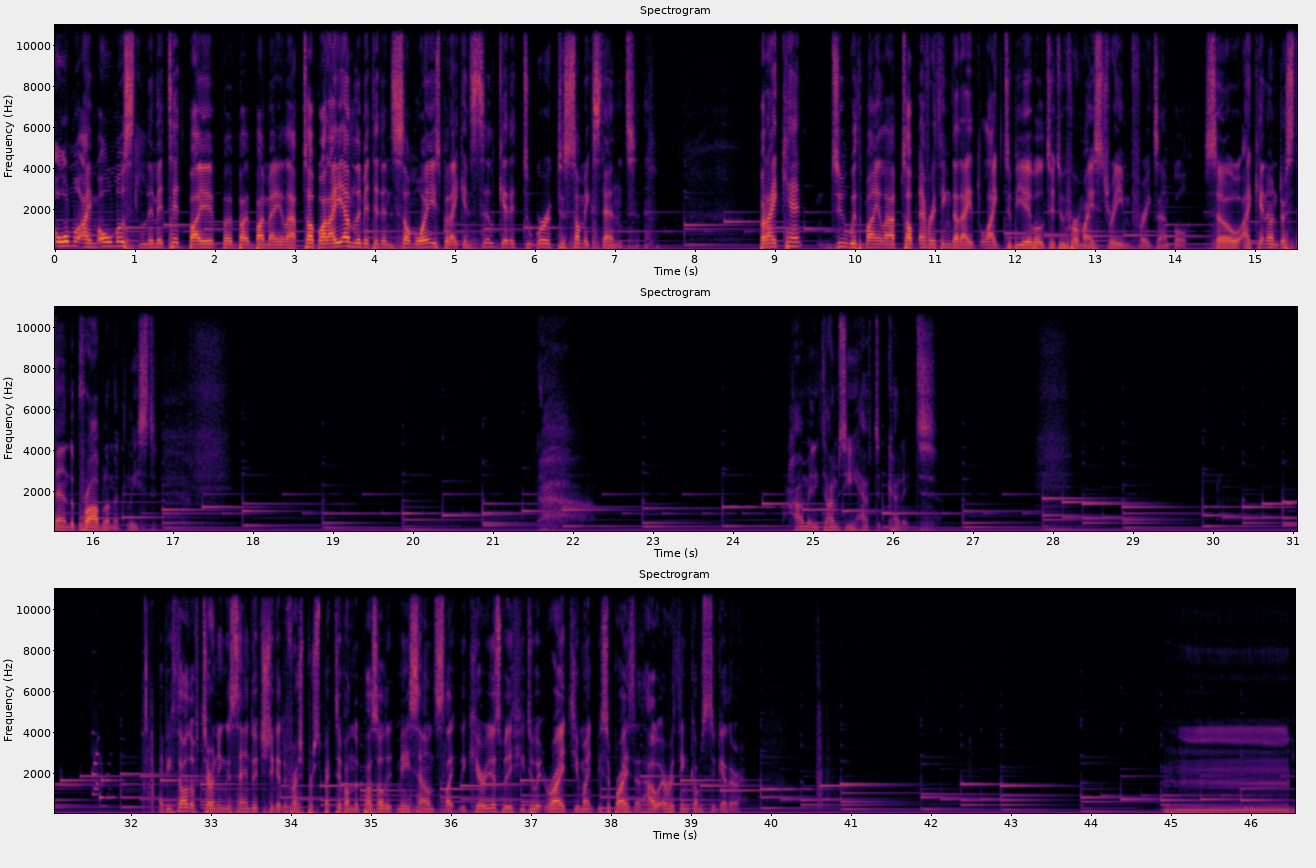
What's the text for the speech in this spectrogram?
almost I'm almost limited by, by by my laptop. Well, I am limited in some ways, but I can still get it to work to some extent. but I can't do with my laptop everything that I'd like to be able to do for my stream, for example. So I can understand the problem at least. How many times do you have to cut it? Have you thought of turning the sandwich to get a fresh perspective on the puzzle? It may sound slightly curious, but if you do it right, you might be surprised at how everything comes together. Mm.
